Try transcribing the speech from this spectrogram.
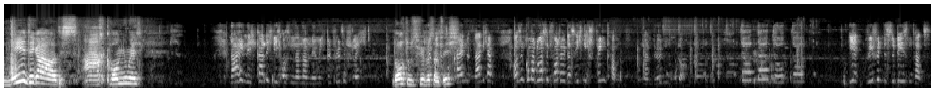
Nee, Digga. Das, ach komm, Junge. Ich, Nein, ich kann dich nicht auseinandernehmen. Ich bin viel zu schlecht. doch, du bist viel Ich besser als ich. kein- Nein, ich hab. Außerdem, guck mal, du hast den Vorteil, dass ich nicht springen kann. Mit meinem blöden Bruder. Da, da, da, da. Hier, wie findest du diesen Tanz?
